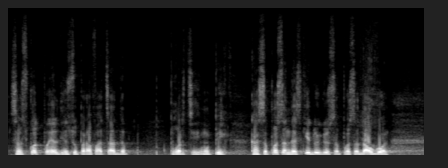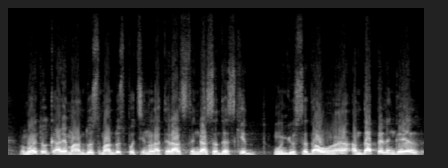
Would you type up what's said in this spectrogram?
Să-l scot pe el din suprafața de porții, un pic, ca să pot să-mi deschid unghiul să pot să dau gol. În momentul în care m-am dus, m-am dus puțin în lateral stânga să deschid unghiul să dau un am dat pe lângă el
